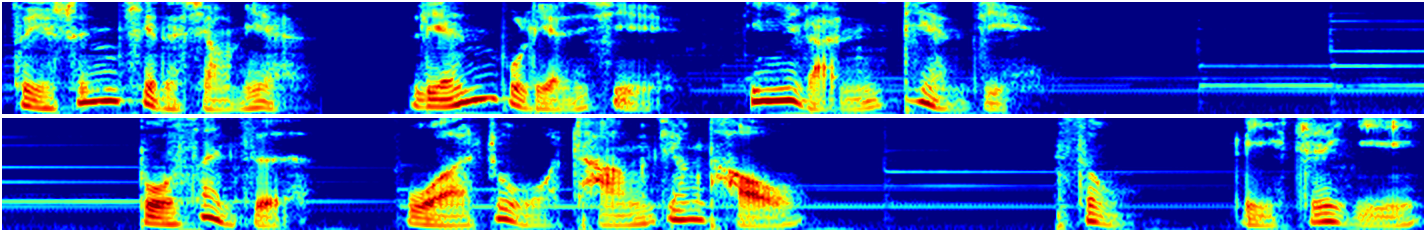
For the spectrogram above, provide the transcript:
最深切的想念，联不联系，依然惦记。卜算子·我住长江头。宋·李之仪。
